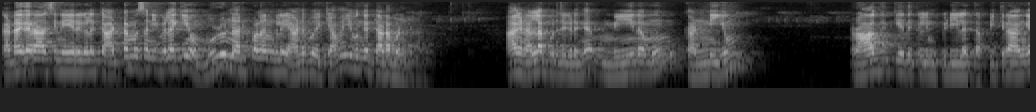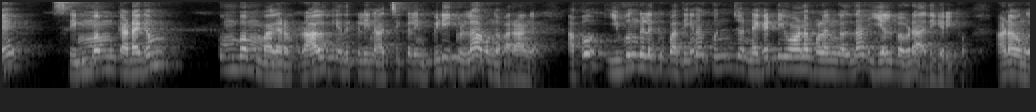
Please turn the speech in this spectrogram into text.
கடகராசி நேயர்களுக்கு அட்டம சனி விலகியும் முழு நற்பலன்களை அனுபவிக்காம இவங்க தடை பண்ணுறாங்க ஆக நல்லா புரிஞ்சுக்கிடுங்க. மீனமும் கன்னியும் ராகு கேதுக்களின் பிடியில் தப்பிக்கிறாங்க. சிம்மம் கடகம் கும்பம் மகரம். ராகு கேதுக்களின் அச்சுக்களின் பிடிக்குள்ள அவங்க வராங்க. அப்போ இவங்களுக்கு பார்த்தீங்கன்னா கொஞ்சம் நெகட்டிவான பலன்கள் தான் இயல்பை விட அதிகரிக்கும். ஆனால் அவங்க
